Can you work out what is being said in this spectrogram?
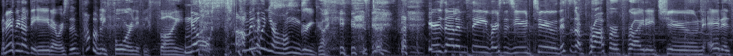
Maybe not the eight hours, probably four, they'd be fine. No, Come in when you're hungry, guys. Here's LMC versus U2. This is a proper Friday tune. It is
